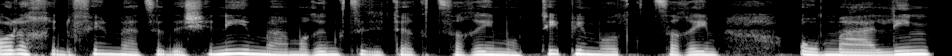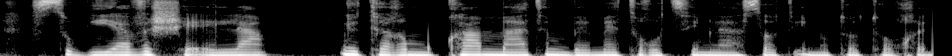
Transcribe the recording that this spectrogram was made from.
או לחילופין מהצד השני, מאמרים קצת יותר קצרים או טיפים מאוד קצרים, או מעלים סוגיה ושאלה יותר עמוקה, מה אתם באמת רוצים לעשות עם אותו תוכן.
